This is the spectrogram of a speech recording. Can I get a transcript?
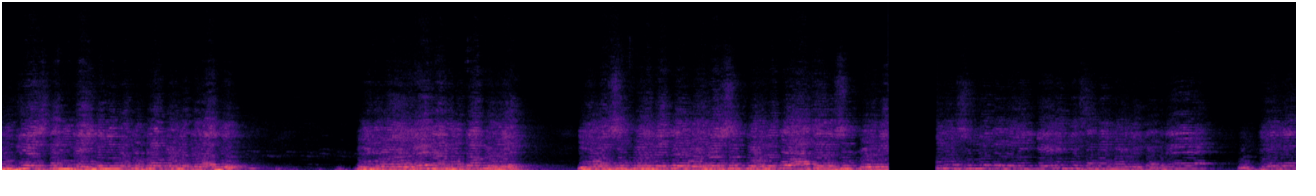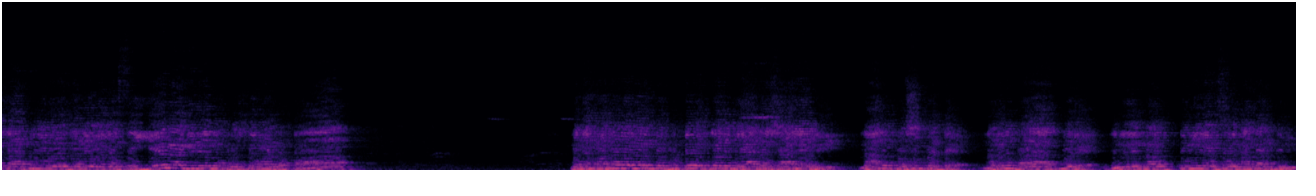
ಬುದ್ಧಿ ಎಷ್ಟು ತಂದಿದ್ಯಾ ಇದನ್ನ ಇವತ್ತು ಉತ್ತರ ಕೊಡ್ಬೇಕು ರಾಜು. ಪೀಡಿಯವರವರೇ ನಾನು ಉತ್ತರ ಕೊಡುವೆ ಈ ವರ್ಷಕ್ಕೆ ಕೊಡ್ಬೇಕು ಒಂದ್ ವರ್ಷಕ್ಕೆ ಕೊಡ್ಬೇಕು, ಆಚೆ ವರ್ಷಕ್ಕೆ ಕೊಡ್ಬೇಕು. ಇನ್ನು ಕೇಳಿಕೆ ಸಭೆ ಮಾಡ್ಬೇಕಾದ್ರೆ ಉದ್ಯೋಗ ಖಾತ್ರಿ ಯೋಜನೆ ವ್ಯವಸ್ಥೆ ಏನಾಗಿದೆ ಅನ್ನೋ ಪ್ರಶ್ನೆ ಮಾಡ್ರಪ್ಪ. ಮೊನ್ನೆ ಮನೋಹರಕ್ಕೆ ಹುಟ್ಟಿ ಹೊತ್ಕೊಂಡಿದ್ದೆ ಯಾವ್ದೋ ಶಾಲೆಯಲ್ಲಿ? ನಾನು ಪಶುಪಟ್ಟೆ ನನಗೂ ಬಹಳ ಆತ್ಮೀಯರೇ ದಿನದಲ್ಲಿ ನಾವು ತಿಂಗಳಿಗೆ ಸರಿ ಮಾತಾಡ್ತೀವಿ.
